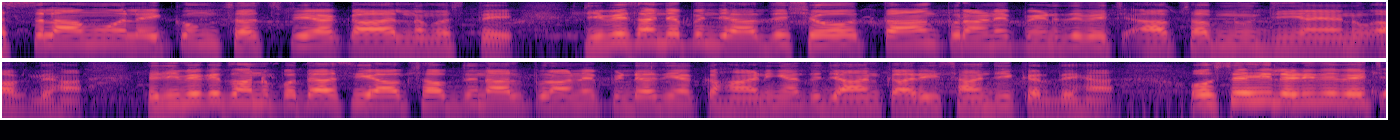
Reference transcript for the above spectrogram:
ਅਸਲਾਮੁ ਅਲੈਕੁਮ, ਸਤਿ ਸ੍ਰੀ ਅਕਾਲ, ਨਮਸਤੇ। ਜਿਵੇਂ ਸਾਂਝਾ ਪੰਜਾਬ ਦੇ ਸ਼ੋਅ ਤਾਂਗ ਪੁਰਾਣੇ ਪਿੰਡ ਦੇ ਵਿੱਚ ਆਪ ਸਭ ਨੂੰ ਜੀ ਆਇਆਂ ਨੂੰ ਆਖਦੇ ਹਾਂ। ਤੇ ਜਿਵੇਂ ਕਿ ਤੁਹਾਨੂੰ ਪਤਾ, ਅਸੀਂ ਆਪ ਸਭ ਦੇ ਨਾਲ ਪੁਰਾਣੇ ਪਿੰਡਾਂ ਦੀਆਂ ਕਹਾਣੀਆਂ ਤੇ ਜਾਣਕਾਰੀ ਸਾਂਝੀ ਕਰਦੇ ਹਾਂ। ਉਸੇ ਹੀ ਲੜੀ ਦੇ ਵਿੱਚ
